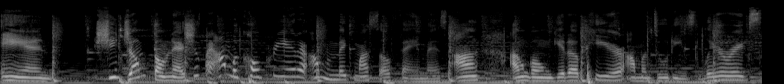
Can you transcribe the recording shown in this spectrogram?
And she jumped on that. She's like, I'm a co-creator. I'm gonna make myself famous. I, I'm gonna get up here. I'm gonna do these lyrics.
